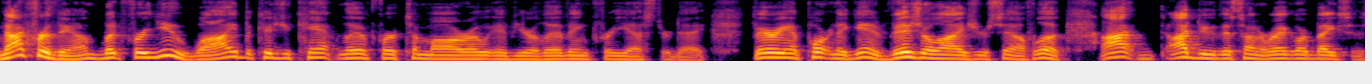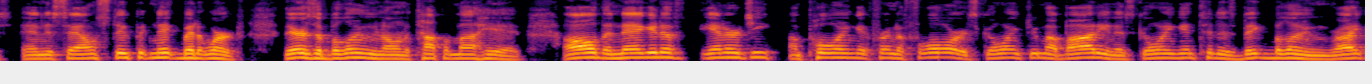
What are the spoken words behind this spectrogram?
Not for them, but for you. Why? Because you can't live for tomorrow if you're living for yesterday. Very important. Again, visualize yourself. Look, I I do this on a regular basis, and it sounds stupid, Nick, but it works. There's a balloon on the top of my head. All the negative energy, I'm pulling it from the floor. It's going through my body, and it's going into this big balloon, right?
